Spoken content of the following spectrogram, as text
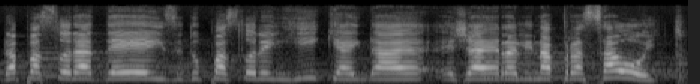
da pastora Deise, do pastor Henrique, ainda é, já era ali na Praça 8.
